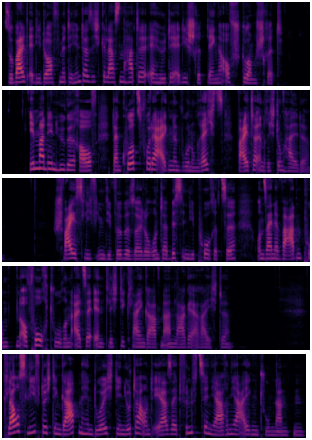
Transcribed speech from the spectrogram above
Sobald er die Dorfmitte hinter sich gelassen hatte, erhöhte er die Schrittlänge auf Sturmschritt. Immer den Hügel rauf, dann kurz vor der eigenen Wohnung rechts, weiter in Richtung Halde. Schweiß lief ihm die Wirbelsäule runter bis in die Poritze und seine Waden pumpten auf Hochtouren, als er endlich die Kleingartenanlage erreichte. Klaus lief durch den Garten hindurch, den Jutta und er seit 15 Jahren ihr Eigentum nannten,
